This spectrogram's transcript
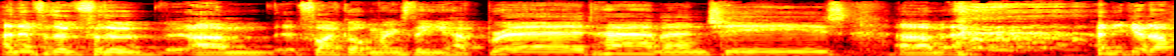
and then for the for the um, five golden rings thing you have bread ham and cheese um, and you get up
